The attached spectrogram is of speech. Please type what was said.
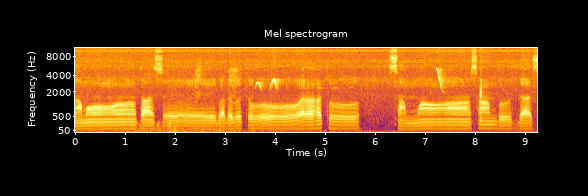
නමෝ තස් භගවතෝ අරහතෝ සම්මා සම්බුද්දස්ස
